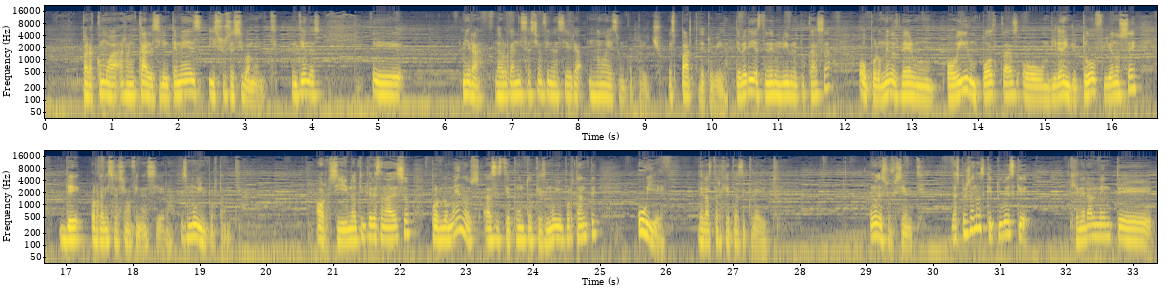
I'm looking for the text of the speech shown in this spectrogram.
para cómo arrancar el siguiente mes y sucesivamente. ¿Entiendes? Eh, mira, la organización financiera no es un capricho, es parte de tu vida. Deberías tener un libro en tu casa o por lo menos ver un, oír un podcast o un video en YouTube, yo no sé, de organización financiera. Es muy importante. Ahora, si no te interesa nada de eso, por lo menos haz este punto que es muy importante. Huye de las tarjetas de crédito. Uno es suficiente. Las personas que tú ves que generalmente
